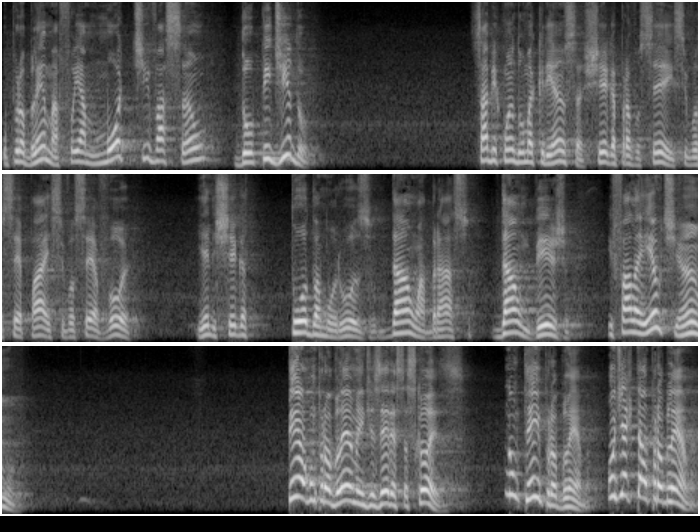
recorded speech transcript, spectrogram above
o problema foi a motivação do pedido. Sabe quando uma criança chega para você, e se você é pai, se você é avô, e ele chega todo amoroso, dá um abraço, dá um beijo e fala: Eu te amo. Tem algum problema em dizer essas coisas? Não tem problema. Onde é que está o problema?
